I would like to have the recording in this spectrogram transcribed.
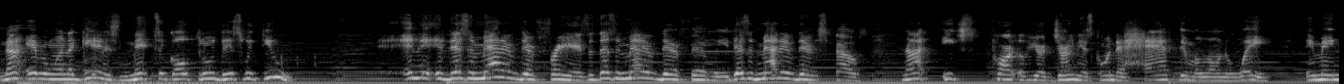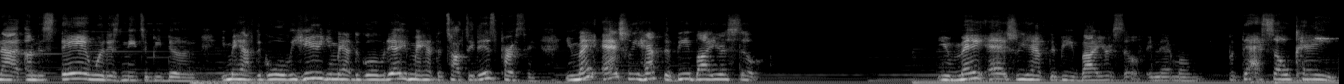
Not everyone, again, is meant to go through this with you. And it, it doesn't matter if they're friends, it doesn't matter if they're family, it doesn't matter if they're a spouse. Not each part of your journey is going to have them along the way. They may not understand what is need to be done. You may have to go over here. You may have to go over there. You may have to talk to this person. You may actually have to be by yourself. You may actually have to be by yourself in that moment, but that's okay.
